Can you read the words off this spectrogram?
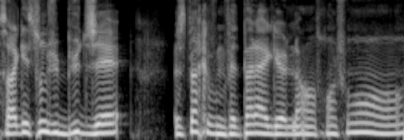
sur la question du budget, j'espère que vous me faites pas la gueule là. Hein. Franchement,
